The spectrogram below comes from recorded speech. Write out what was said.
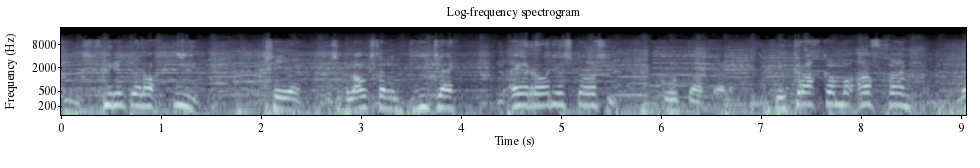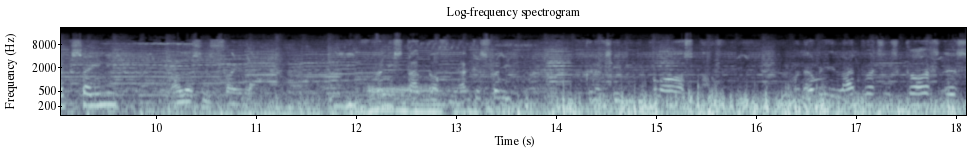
dienst, 24 uur. Ek sê jy, is die belangstellende DJ, die eie radiostasie, kontak hulle. Die kracht kan maar afgaan, luk sy nie, alles is veilig. Die van die stad af, en ek is van die, hoe kan ek sê, die plaas af. Maar nou met die land wat soos kaars is,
